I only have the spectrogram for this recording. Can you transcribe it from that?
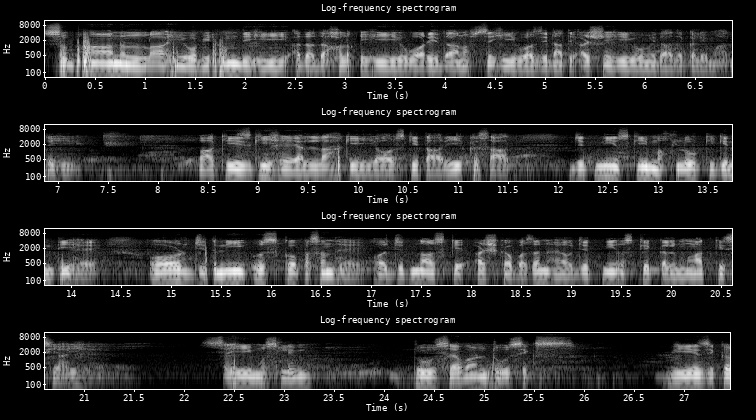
سبحان اللہ و بحمدہ عدد خلقہ و ردا نفسہ و زنات عرشہ و مداد کلماتہ۔ پاکیزگی ہے اللہ کی اور اس کی تعریف کے ساتھ۔ جتنی اس کی مخلوق کی گنتی ہے اور جتنی اس کو پسند ہے اور جتنا اس کے عرش کا وزن ہے اور جتنی اس کے کلمات کی سیاہی ہے۔ Sahih Muslim two seven two six. یہ ذکر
